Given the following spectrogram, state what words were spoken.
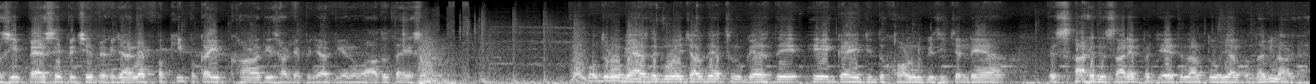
ਅਸੀਂ ਪੈਸੇ ਪਿੱਛੇ ਵਿਕ ਜਾਂਦੇ ਹਾਂ। ਪੱਕੀ ਪਕਾਈ ਖਾਣ ਦੀ ਸਾਡੇ ਪੰਜਾਬੀਆਂ ਨੂੰ ਆਦਤ ਹੈ ਇਸ ਉਧਰੋਂ ਗੈਸ ਦੇ ਗੋਲੇ ਚੱਲਦੇ ਆ ਥਰੂ ਗੈਸ ਦੇ ਇਹ ਗਏ ਜੀ ਦਿਖਾਉਣ ਨੂੰ ਵੀ ਅਸੀਂ ਚੱਲੇ ਆ ਤੇ ਸਾਰੇ ਦੇ ਸਾਰੇ ਪੰਚਾਇਤ ਤੇ ਨਾਲ 2000 ਬੰਦਾ ਵੀ ਨਾਲ ਲੈ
